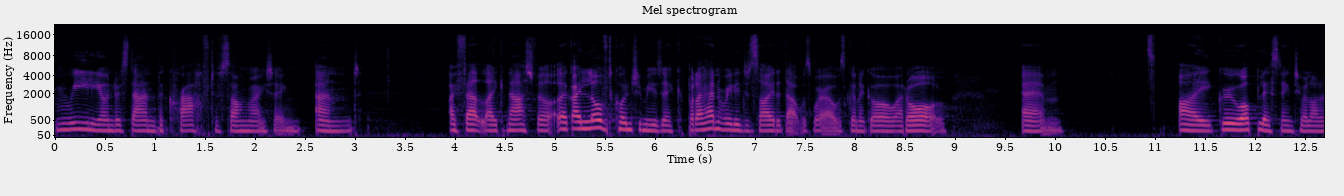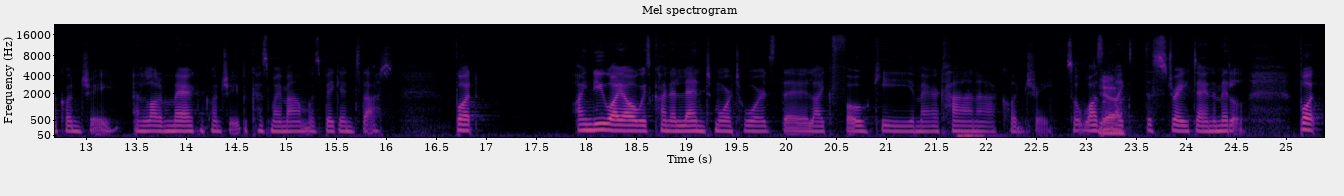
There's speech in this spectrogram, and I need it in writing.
really understand the craft of songwriting, and I felt like Nashville. Like I loved country music, but I hadn't really decided that was where I was going to go at all. Um, I grew up listening to a lot of country and a lot of American country because my mom was big into that, but I knew I always kind of leant more towards the like folky Americana country. So it wasn't Yeah. like the straight down the middle. But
